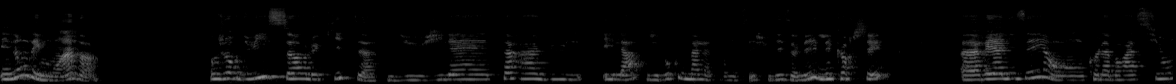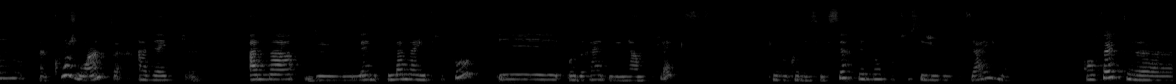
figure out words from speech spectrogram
et non des moindres, aujourd'hui sort le kit du gilet Taragulella, j'ai beaucoup de mal à prononcer, je suis désolée, l'écorcher, réalisé en collaboration conjointe avec Anna de Lana et Tricot et Audrey de Yarnflex, que vous connaissez certainement pour tous ces jolis designs. En fait, euh,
